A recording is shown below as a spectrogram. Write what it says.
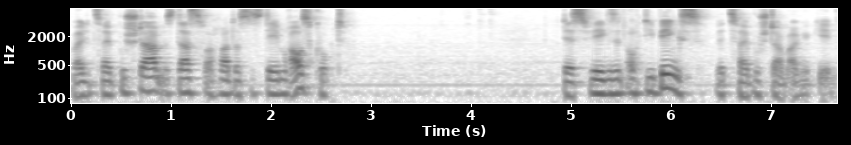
Weil die zwei Buchstaben ist das, was das System rausguckt. Deswegen sind auch die Bings mit zwei Buchstaben angegeben.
